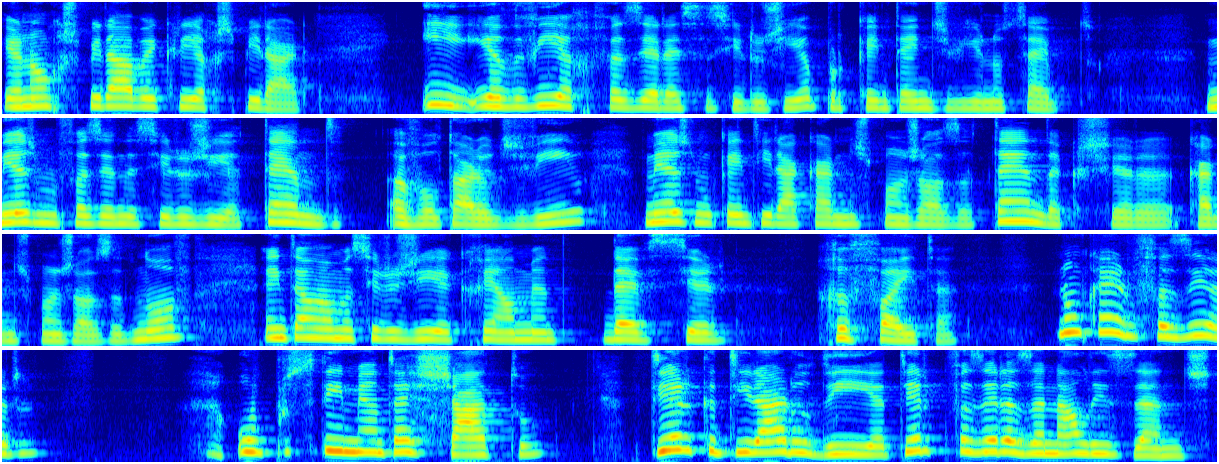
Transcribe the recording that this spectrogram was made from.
Eu não respirava e queria respirar. E eu devia refazer essa cirurgia, porque quem tem desvio no septo, mesmo fazendo a cirurgia, tende a voltar ao desvio, mesmo quem tira a carne esponjosa tende a crescer a carne esponjosa de novo. Então é uma cirurgia que realmente deve ser refeita. Não quero fazer. O procedimento é chato, ter que tirar o dia, ter que fazer as análises antes,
